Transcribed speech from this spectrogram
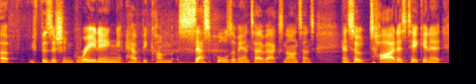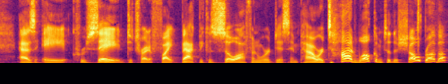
uh, physician grading have become cesspools of anti-vax nonsense. And so Todd has taken it as a crusade to try to fight back because so often we're disempowered. Todd, welcome to the show, brother.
